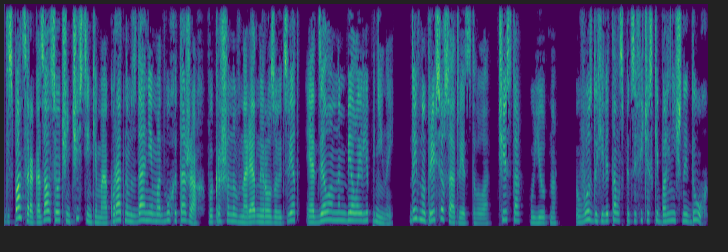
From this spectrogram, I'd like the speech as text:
Диспансер оказался очень чистеньким и аккуратным зданием о двух этажах, выкрашенным в нарядный розовый цвет и отделанным белой лепниной. Да и внутри все соответствовало. Чисто, уютно. В воздухе витал специфический больничный дух,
